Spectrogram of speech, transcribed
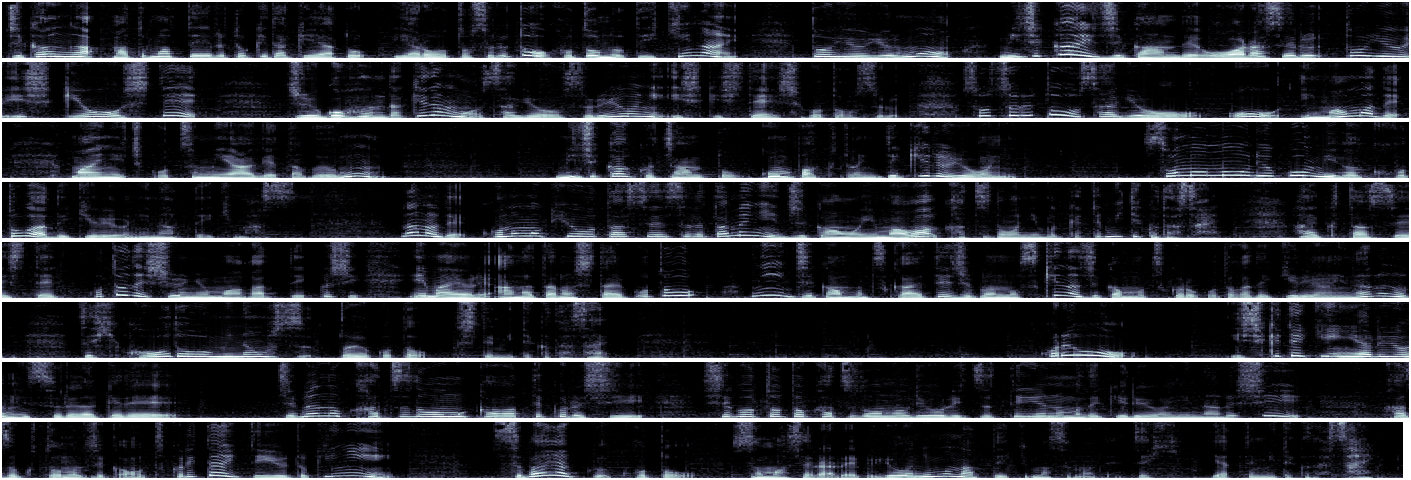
時間がまとまっている時だけやとやろうとするとほとんどできないというよりも短い時間で終わらせるという意識をして15分だけでも作業をするように意識して仕事をする。そうすると作業を今まで毎日こう積み上げた分短くちゃんとコンパクトにできるようにその能力を磨くことができるようになっていきます。なのでこの目標を達成するために時間を今は活動に向けてみてください。早く達成していくことで収入も上がっていくし今よりあなたのしたいことに時間も使えて自分の好きな時間も作ることができるようになるのでぜひ行動を見直すということをしてみてください。これを意識的にやるようにするだけで自分の活動も変わってくるし仕事と活動の両立っていうのもできるようになるし家族との時間を作りたいっていう時に素早くことを済ませられるようにもなっていきますので是非やってみてください。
